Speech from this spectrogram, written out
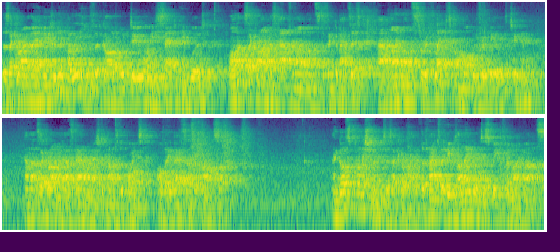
Zechariah there who couldn't believe that God would do what he said he would. Well, that Zechariah has had nine months to think about it, nine months to reflect on what was revealed to him. And that Zechariah has now managed to come to the point of a better answer. And God's punishment to Zechariah, the fact that he was unable to speak for nine months,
